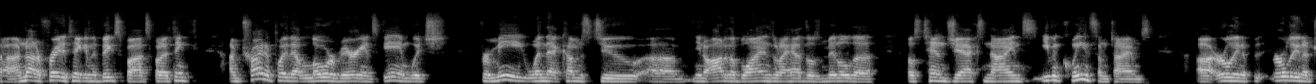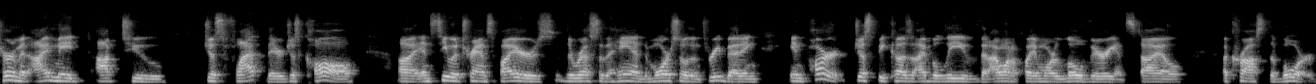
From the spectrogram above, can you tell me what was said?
Uh, I'm not afraid of taking the big spots, but I think I'm trying to play that lower variance game, which for me, when that comes to um, you know out of the blinds, when I have those middle the those tens, jacks, nines, even queens sometimes uh, early in a, early in a tournament, I may opt to just flat there, just call. Uh, and see what transpires the rest of the hand more so than three betting in part just because i believe that i want to play a more low variance style across the board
